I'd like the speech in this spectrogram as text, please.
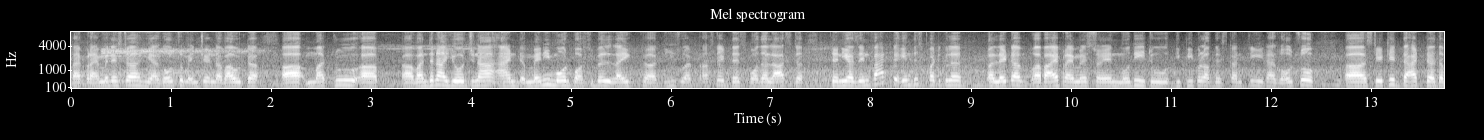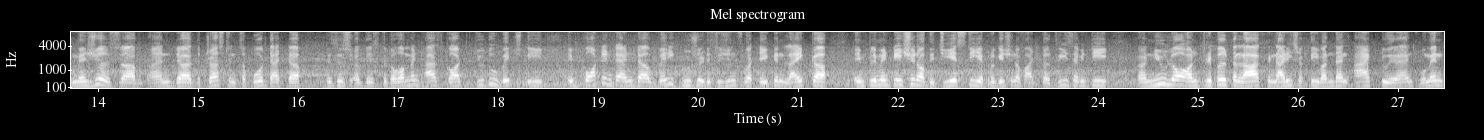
by Prime Minister, he has also mentioned about uh, uh, Matru uh, Vandana Yojana and many more possible like these who have trusted this for the last uh, 10 years. In fact, in this particular letter by Prime Minister Narendra Modi to the people of this country, it has also stated that the measures and the trust and support that this is this the government has got, due to which the important and very crucial decisions were taken, like implementation of the GST, abrogation of Article 370, a new law on triple talaq, Nari Shakti Vandan Act to enhance women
